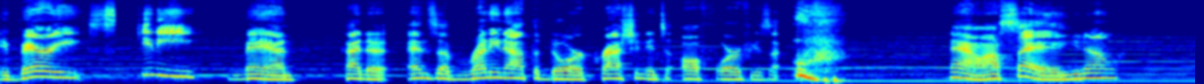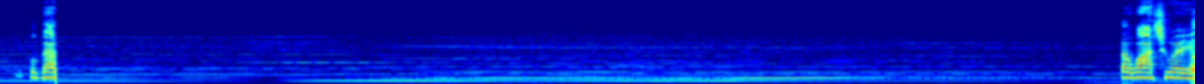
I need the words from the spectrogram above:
a very skinny man kind of ends up running out the door, crashing into all four of you. He's like, oof. Now, I'll say, you know, people got to watch where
